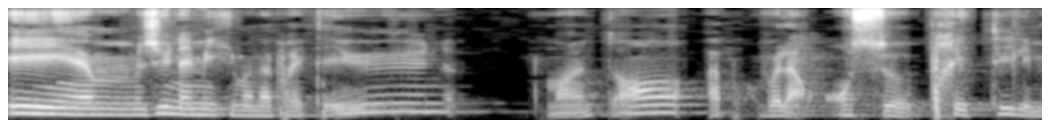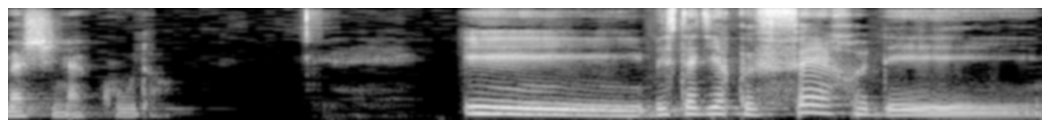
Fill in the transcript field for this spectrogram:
Et euh, j'ai une amie qui m'en a prêté une pendant un temps. Voilà, on se prêtait les machines à coudre. Et c'est-à-dire que faire des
